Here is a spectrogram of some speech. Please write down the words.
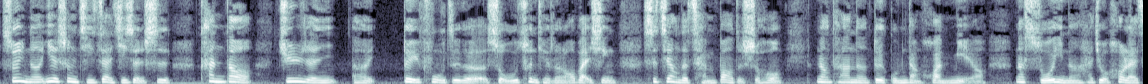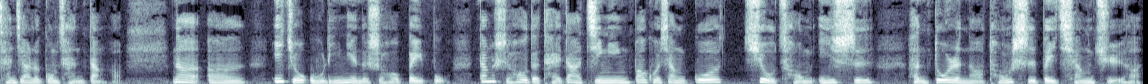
所以呢，叶盛吉在急诊室看到军人呃。对付这个手无寸铁的老百姓是这样的残暴的时候，让他呢对国民党幻灭啊。那所以呢，他就后来参加了共产党啊。那呃，一九五零年的时候被捕，当时候的台大精英，包括像郭秀琮医师，很多人呢同时被枪决哈。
